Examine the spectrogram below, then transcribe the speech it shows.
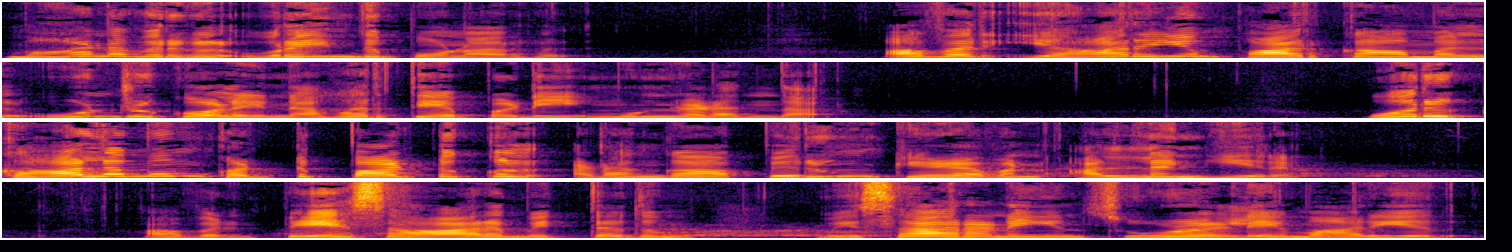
மாணவர்கள் உறைந்து போனார்கள். அவர் யாரையும் பார்க்காமல் ஊன்றுகோலை நகர்த்தியபடி முன்னடந்தார். ஒரு காலமும் கட்டுப்பாட்டுக்குள் அடங்கா பெருங்கிழவன் அல்லங்கீரன். அவன் பேச ஆரம்பித்ததும் விசாரணையின் சூழலே மாறியது.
